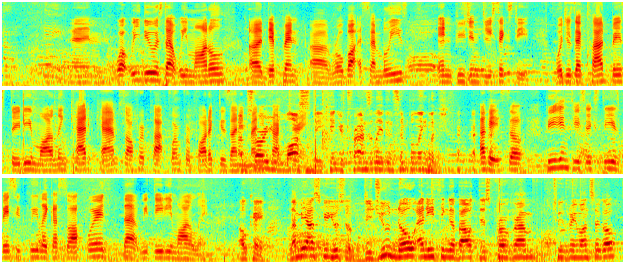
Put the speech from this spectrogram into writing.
And what we do is that we model uh, different uh, robot assemblies in Fusion 360, which is a cloud-based 3D modeling CAD CAM software platform for product design and manufacturing. sorry, you lost me. Can you translate in simple English? Okay, so Fusion 360 is basically like a software that we 3D modeling. okay, let me ask you, Yusuf. Did you know anything about this program two, three months ago?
